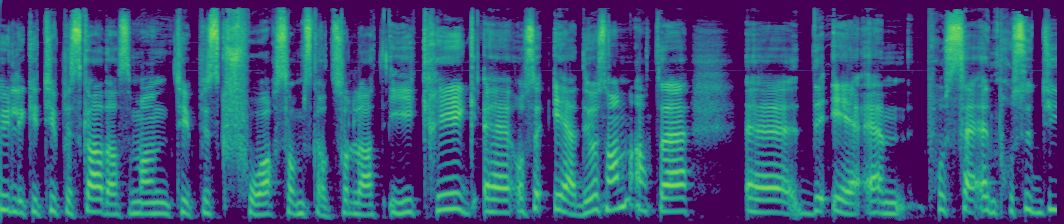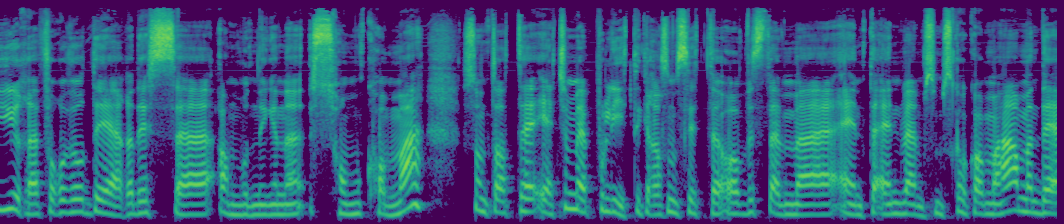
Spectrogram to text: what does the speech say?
ulike typer skader som man typisk får som skadd soldat i krig. Uh, og så er det jo sånn at uh, det er en, en, prosedyre for å vurdere disse anmodningene som kommer. sånn at det er ikke vi politikere som sitter og bestemmer en til en hvem som skal komme her, men det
